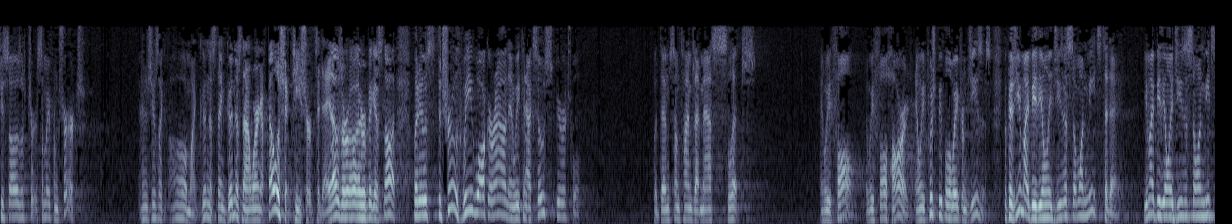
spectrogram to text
She saw it was church, somebody from church. And she was like, oh my goodness, thank goodness not wearing a fellowship t-shirt today. That was her, uh, her biggest thought. But it was the truth. We walk around and we can act so spiritual. But then sometimes that mask slips. And we fall. And we fall hard. And we push people away from Jesus. Because you might be the only Jesus someone meets today. You might be the only Jesus someone meets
